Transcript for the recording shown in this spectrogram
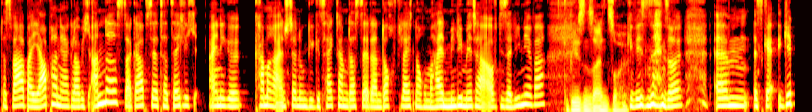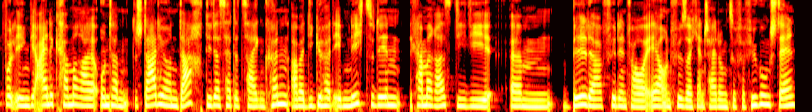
Das war bei Japan ja, glaube ich, anders. Da gab es ja tatsächlich einige Kameraeinstellungen, die gezeigt haben, dass der dann doch vielleicht noch um einen halben Millimeter auf dieser Linie war. Gewesen sein soll. Gewesen sein soll. Ähm, es gibt wohl irgendwie eine Kamera unterm Stadiondach, die das hätte zeigen können, aber die gehört eben nicht zu den Kameras, die die ähm, Bilder für den VAR und für solche Entscheidungen zur Verfügung stellen.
